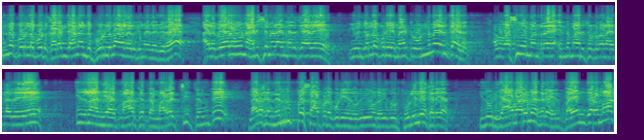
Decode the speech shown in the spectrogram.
என்ன பொருளை போட்டு கரைஞ்சானோ அந்த பொருள் தான் அதுல இருக்குமே தவிர அதுல வேற ஒண்ணு அடிஷனலா என்ன இருக்காது? இவன் சொல்லக்கூடிய மேட்ரு ஒண்ணுமே இருக்காது. அப்ப வசியம் பண்ற இந்த மாதிரி சொல்றதெல்லாம் என்னது? இதெல்லாம் நீ மார்க்கத்தை மறைச்சு தின்று நரக நெருப்ப சாப்பிடக்கூடிய ஒரு இது ஒரு இது ஒரு தொழிலே கிடையாது. இது ஒரு வியாபாரமே கிடையாது. பயங்கரமான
